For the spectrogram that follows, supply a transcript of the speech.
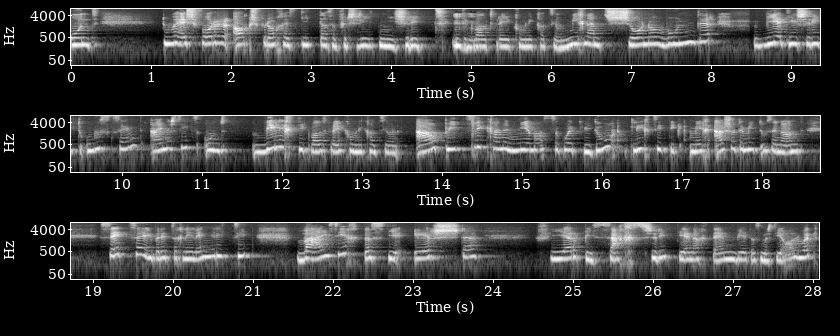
Und du hast vorher angesprochen, es gibt also verschiedene Schritte in der Mhm. gewaltfreien Kommunikation. Mich nimmt schon noch Wunder, wie die Schritte aussehen einerseits und will ich die gewaltfreie Kommunikation auch ein bisschen kennen, niemals so gut wie du, gleichzeitig mich auch schon damit auseinandersetzen, über jetzt eine bisschen längere Zeit, weiß ich, dass die ersten vier bis sechs Schritte, je nachdem, wie dass man sie anschaut,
